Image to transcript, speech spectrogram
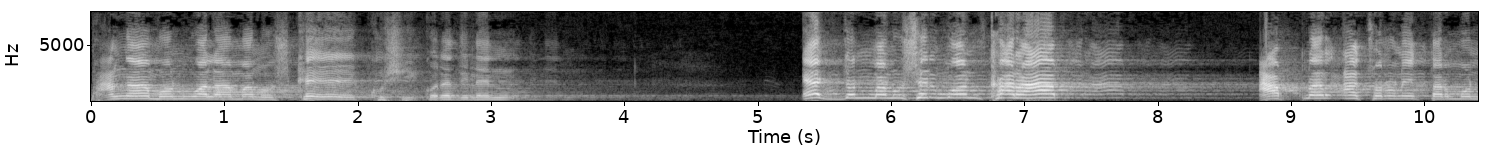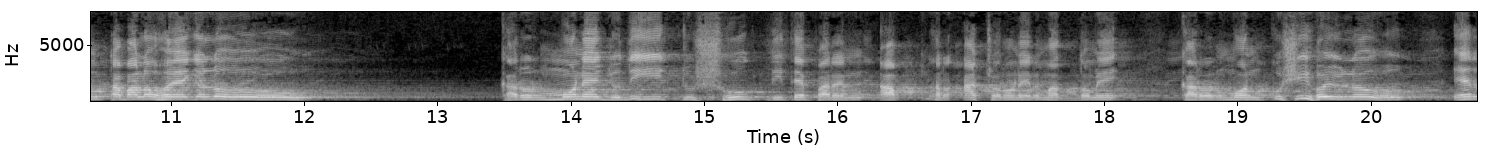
ভাঙা মনওয়ালা মানুষকে খুশি করে দিলেন। একজন মানুষের মন খারাপ, আপনার আচরণে তার মনটা ভালো হয়ে গেল। কারোর মনে যদি একটু সুখ দিতে পারেন আপনার আচরণের মাধ্যমে, কারোর মন খুশি হইল, এর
